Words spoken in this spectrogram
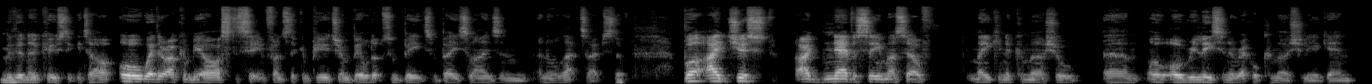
with an acoustic guitar, or whether I can be asked to sit in front of the computer and build up some beats and bass lines and, and all that type of stuff. But I just, I'd never see myself making a commercial um, or, or releasing a record commercially again.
